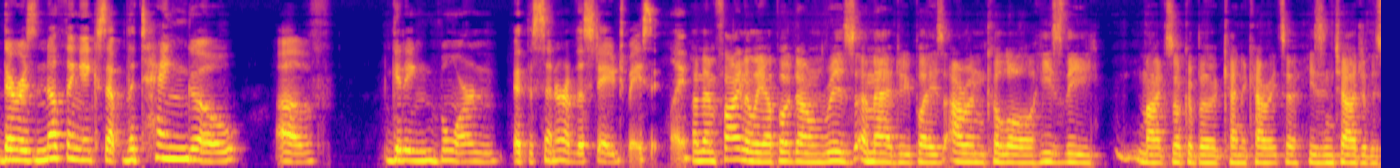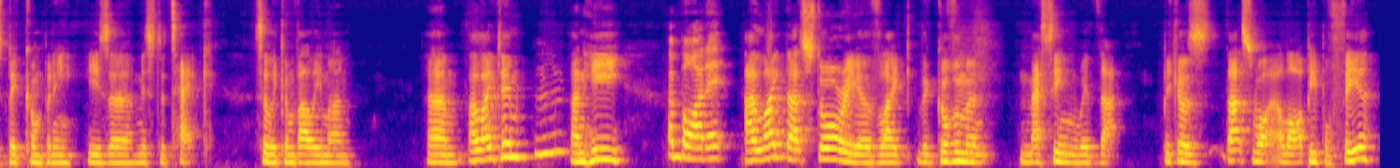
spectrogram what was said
There is nothing except the tango of getting Bourne at the center of the stage, basically. And then finally, I put down Riz Ahmed, who plays Aaron Kalloor. He's the Mark Zuckerberg kind of character. He's in charge of this big company. He's a Mr. Tech, Silicon Valley man. Um, I liked him, and he. I bought it. I like that story of like the government messing with that because that's what a lot of people fear.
